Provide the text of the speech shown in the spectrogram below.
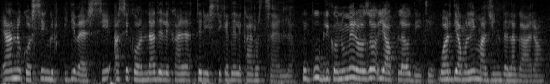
e hanno corso in gruppi diversi a seconda delle caratteristiche delle carrozzelle. Un pubblico numeroso li ha applauditi. Guardiamo le immagini della gara.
